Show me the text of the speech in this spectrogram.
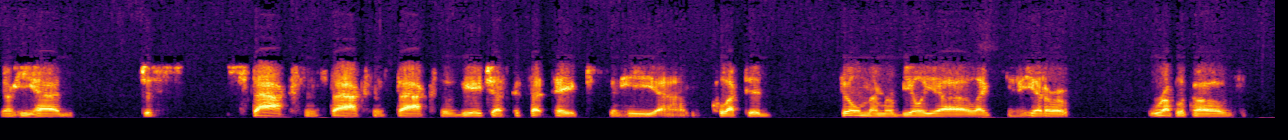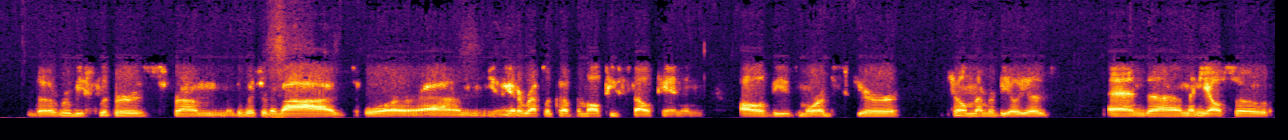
you know, he had just stacks and stacks and stacks of VHS cassette tapes, and he um, collected film memorabilia. Like you know, he had a replica of the ruby slippers from the Wizard of Oz, or um, you know, he had a replica of the Maltese Falcon, and all of these more obscure film memorabilia. And um, and he also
